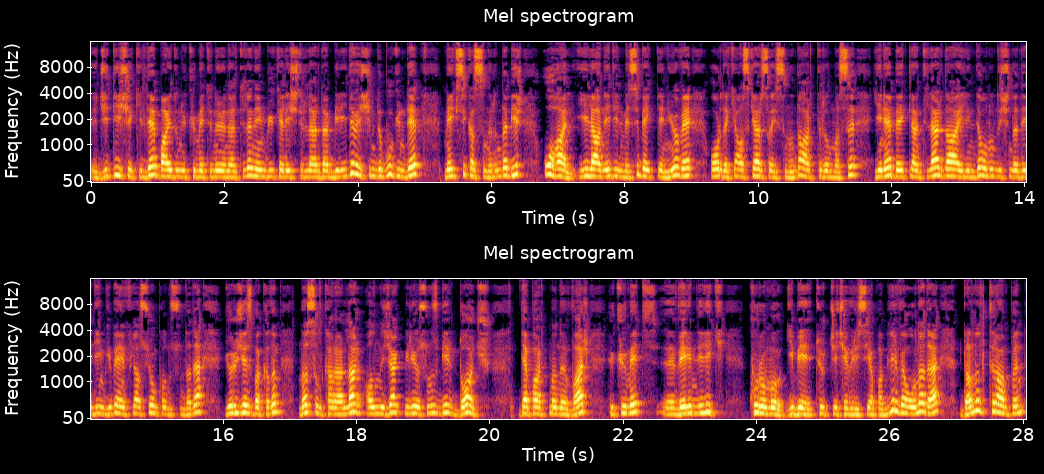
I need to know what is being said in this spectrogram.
e, ciddi şekilde Biden hükümetine yöneltilen en büyük eleştirilerden biriydi ve şimdi bugün de Meksika sınırında bir OHAL ilan edilmesi bekleniyor ve oradaki asker sayısının da arttırılması yine beklentiler dahilinde. Onun dışında dediğim gibi enflasyon konusunda da göreceğiz bakalım nasıl kararlar alınacak biliyorsunuz bir Dodge departmanı var. Hükümet e, verimlilik kurumu gibi Türkçe çevirisi yapabilir ve ona da Donald Trump'ın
